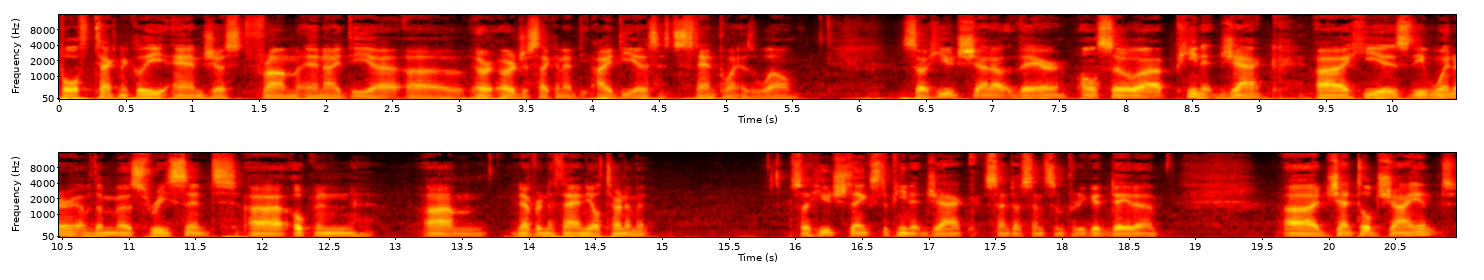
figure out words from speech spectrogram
both technically and just from an idea, or, or just like an idea standpoint as well. So huge shout out there. Also, Peanut Jack. Uh, he is the winner of the most recent uh, Open um, Never Nathaniel tournament. So huge thanks to Peanut Jack. Sent us in some pretty good data. Uh, Gentle Giant.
